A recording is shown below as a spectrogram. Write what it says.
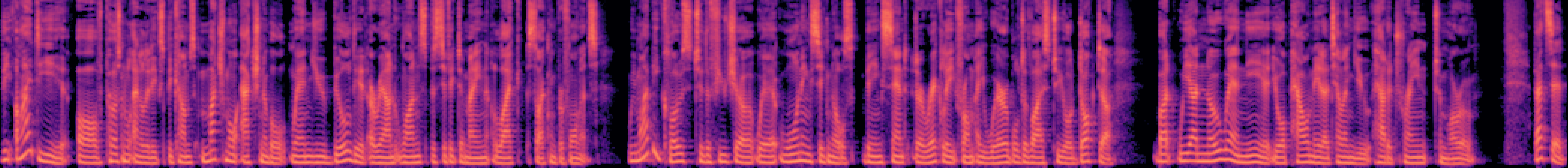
The idea of personal analytics becomes much more actionable when you build it around one specific domain like cycling performance. We might be close to the future where warning signals being sent directly from a wearable device to your doctor, but we are nowhere near your power meter telling you how to train tomorrow. That said,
